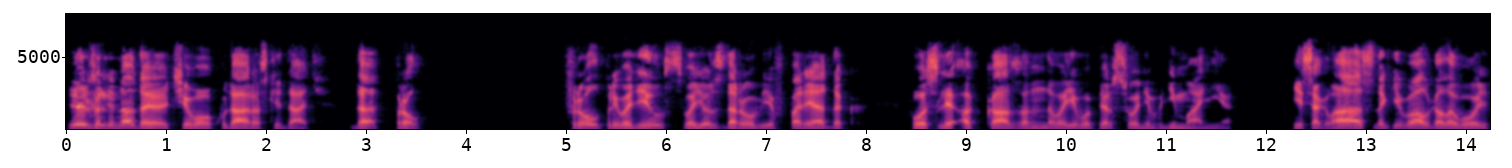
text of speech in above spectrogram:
ежели надо чего куда раскидать. Да, Фрол? Фрол приводил свое здоровье в порядок после оказанного его персоне внимания и согласно кивал головой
